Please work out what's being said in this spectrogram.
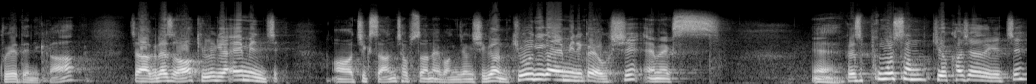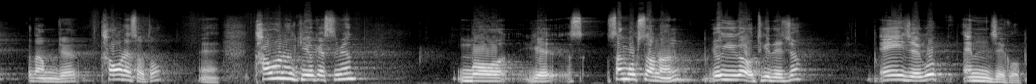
구해야 되니까. 자, 그래서 기울기가 m인 지- 어, 직선, 접선의 방정식은 기울기가 m이니까 역시 mx. 예, 그래서 포물선 기억하셔야 되겠지? 그 다음 이제 타원에서도, 예, 타원을 기억했으면, 뭐, 이게, 쌍곡선은 여기가 어떻게 되죠? a제곱, m제곱.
